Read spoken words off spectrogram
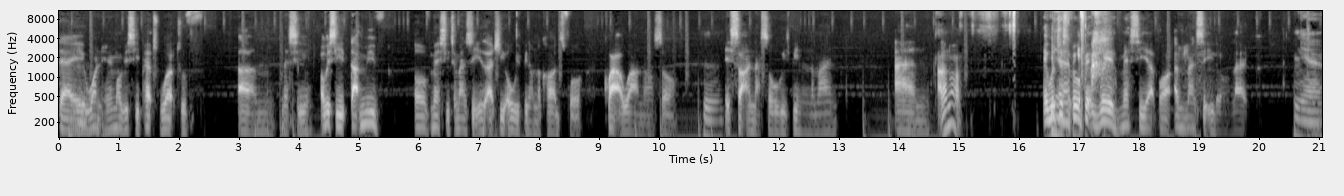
They Mm-hmm. want him. Obviously, Pep's worked with um, Messi. Obviously, that move of Messi to Man City has actually always been on the cards for quite a while now, so Hmm. it's something that's always been in the mind. And I don't know. It would just feel a bit weird, Messi at Bar- at Man City though. Like Yeah,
